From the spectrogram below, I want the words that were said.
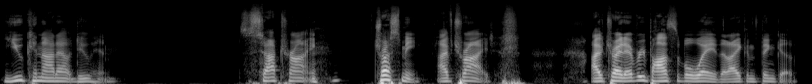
You cannot outdo Him. So stop trying. Trust me, I've tried. I've tried every possible way that I can think of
